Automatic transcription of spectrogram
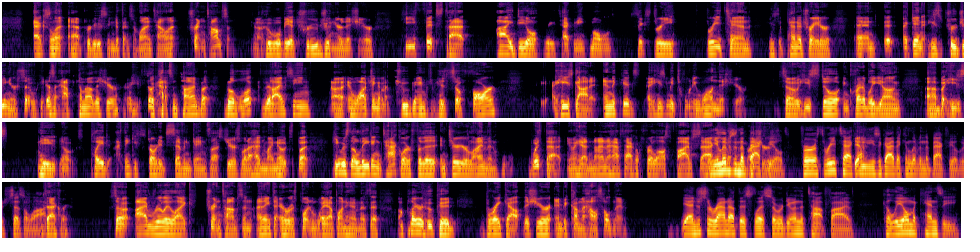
excellent at producing defensive line talent, Trenton Thompson who will be a true junior this year. He fits that ideal three technique mold 6'3, 310. He's a penetrator. And it, again, he's a true junior, so he doesn't have to come out this year. Right? He's still got some time, but the look that I've seen uh, in watching about two games of his so far, he's got it. And the kid's uh, he's gonna be 21 this year, so he's still incredibly young. Uh, but he's he you know played. I think he started seven games last year is what I had in my notes. But he was the leading tackler for the interior lineman with that. You know, he had nine and a half tackles for a loss, five sacks. He lives in the pressures. backfield. For a three tech, yeah. he's a guy that can live in the backfield, which says a lot. Exactly. So I really like Trenton Thompson. I think the arrow is pointing way up on him as a, a player who could break out this year and become a household name. Yeah, and just to round out this list, so we're doing the top five. Kahlil McKenzie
